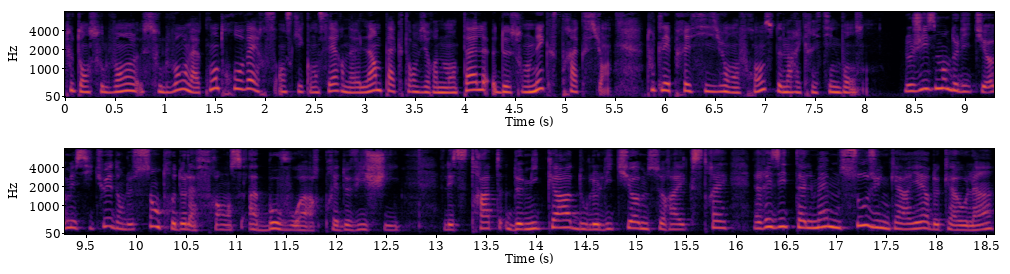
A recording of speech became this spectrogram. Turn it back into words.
tout en soulevant, soulevant la controverse en ce qui concerne l'impact environnemental de son extraction. Toutes les précisions en France de Marie-Christine Bonzon. Le gisement de lithium est situé dans le centre de la France, à Beauvoir, près de Vichy. Les strates de mica, d'où le lithium sera extrait, résident elles-mêmes sous une carrière de kaolin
